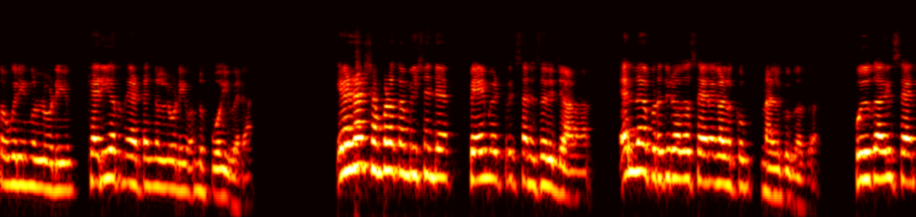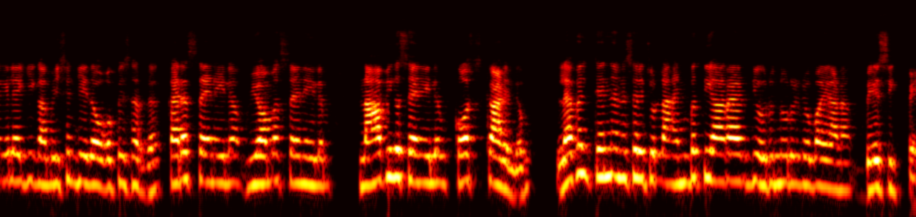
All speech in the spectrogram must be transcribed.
സൗകര്യങ്ങളിലൂടെയും കരിയർ നേട്ടങ്ങളിലൂടെയും ഒന്ന് പോയി വരാം. ഏഴാം ശമ്പള കമ്മീഷന്റെ പേ മെട്രിക്സ് അനുസരിച്ചാണ് എല്ലാ പ്രതിരോധ സേനകൾക്കും നൽകുന്നത്. പുതുതായി സേനയിലേക്ക് കമ്മീഷൻ ചെയ്ത ഓഫീസർക്ക് കരസേനയിലും വ്യോമസേനയിലും നാവികസേനയിലും കോസ്റ്റ് ഗാർഡിലും ലെവൽ ടെൻ അനുസരിച്ചുള്ള അൻപത്തി ആറായിരത്തി ഒരുന്നൂറ് രൂപയാണ് basic pay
